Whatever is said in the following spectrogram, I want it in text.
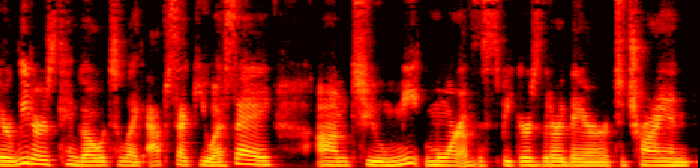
their leaders can go to like AppSec USA um, to meet more of the speakers that are there to try and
